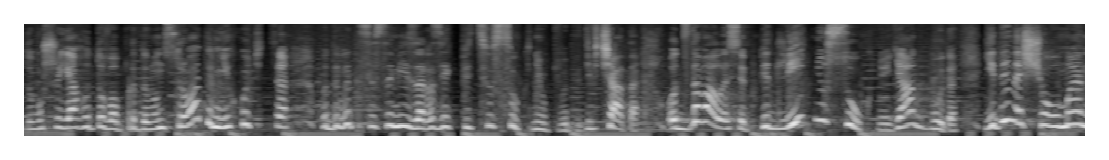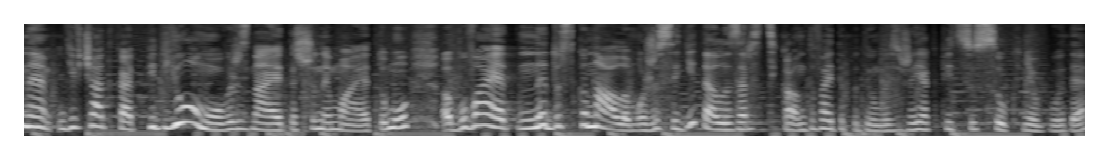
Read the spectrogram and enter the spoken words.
Тому що я готова продемонструвати. Мені хочеться подивитися самі зараз, як під цю сукню буде. Дівчата, от здавалося, під літню сукню як буде? Єдине, що у мене дівчатка підйому, ви ж знаєте, що немає. Тому е, буває недосконало може сидіти, але зараз цікаво. Ну, Давайте подивимось вже, як під цю сукню буде.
